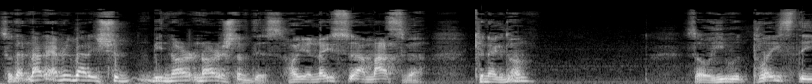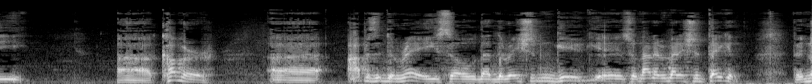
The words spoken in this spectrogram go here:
so that not everybody should be nourished of this. So he would place the uh, cover uh, opposite the ray so that the ray shouldn't give, uh, so not everybody should take it. And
